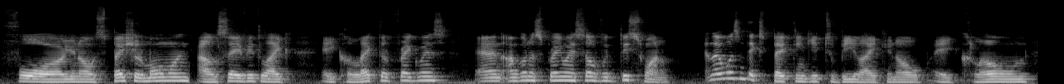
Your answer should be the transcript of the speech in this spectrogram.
for, you know, special moment. I'll save it like a collector fragrance and I'm gonna spray myself with this one and I wasn't expecting it to be like, you know, a clone.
